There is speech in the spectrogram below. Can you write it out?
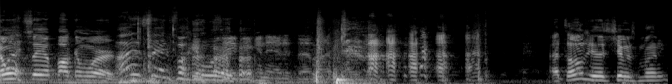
Don't what? say a fucking word. I didn't say a fucking word. See if you can edit that. I told you this shit was money.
